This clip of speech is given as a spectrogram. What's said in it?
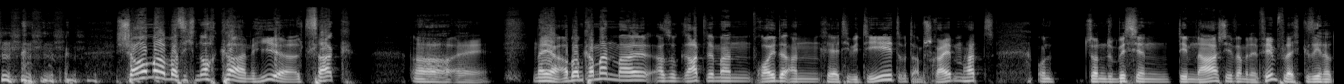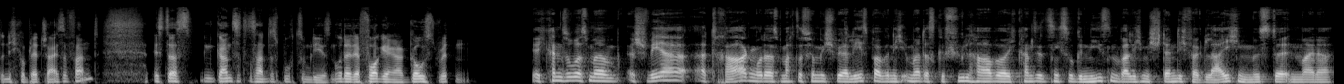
Schau mal, was ich noch kann. Hier, zack. Oh, ey. Naja, aber kann man mal, also gerade wenn man Freude an Kreativität und am Schreiben hat und schon ein bisschen dem nahe steht, wenn man den Film vielleicht gesehen hat und nicht komplett scheiße fand, ist das ein ganz interessantes Buch zum Lesen. Oder der Vorgänger Ghost Written. Ich kann sowas mal schwer ertragen oder es macht es für mich schwer lesbar, wenn ich immer das Gefühl habe, ich kann es jetzt nicht so genießen, weil ich mich ständig vergleichen müsste in meiner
